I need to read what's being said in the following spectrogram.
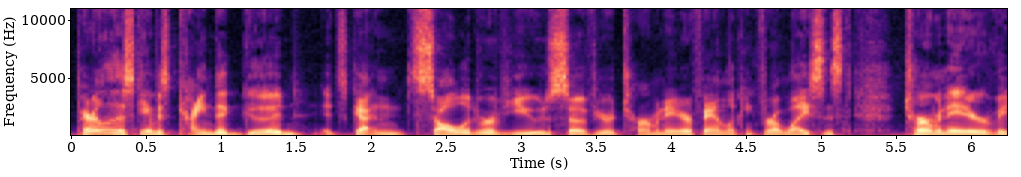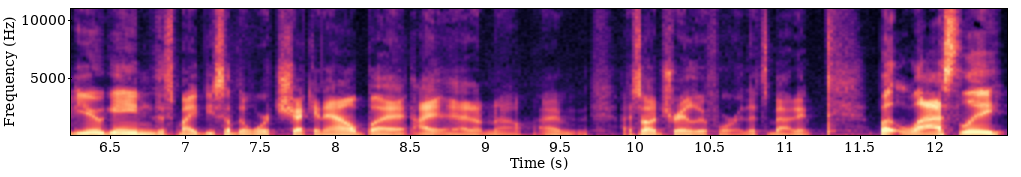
Apparently, this game is kind of good. It's gotten solid reviews. So, if you're a Terminator fan looking for a licensed Terminator video game, this might be something worth checking out. But I, I don't know. I, I saw a trailer for it. That's about it. But lastly,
